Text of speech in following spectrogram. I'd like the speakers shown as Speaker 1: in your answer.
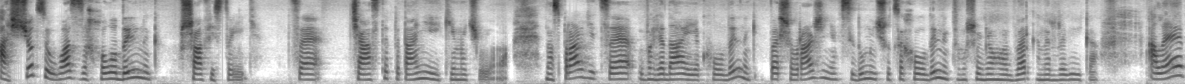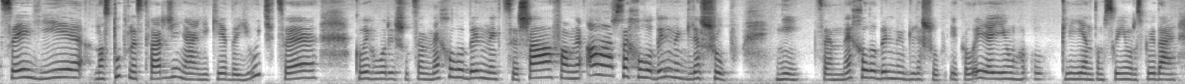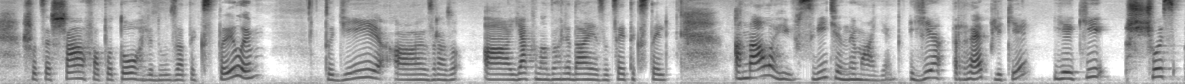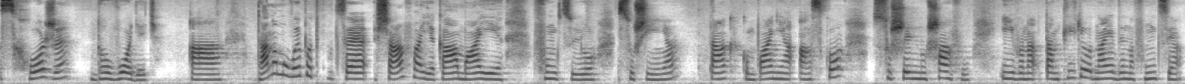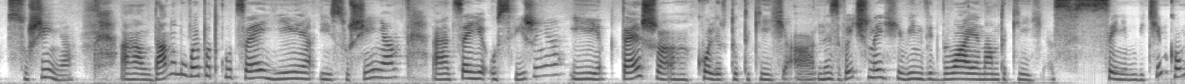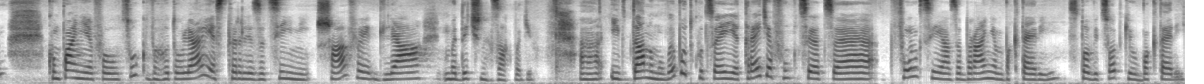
Speaker 1: А що це у вас за холодильник в шафі стоїть? Це часте питання, яке ми чуємо. Насправді це виглядає як холодильник, і перше враження всі думають, що це холодильник, тому що в нього дверка нержавійка. Але це є наступне ствердження, яке дають. Це коли говорять, що це не холодильник, це шафа. А це холодильник для шуб. Ні, це не холодильник для шуб. І коли я їм клієнтам своїм розповідаю, що це шафа по догляду за текстилем, тоді а, зразу, а як вона доглядає за цей текстиль? Аналогів в світі немає. Є репліки, які щось схоже доводять. А в даному випадку це шафа, яка має функцію сушіння. Так, компанія Аско сушильну шафу, і вона там тільки одна єдина функція сушіння. В даному випадку це є і сушіння, е, це є освіження, і теж е, колір тут такий незвичний. Він відбиває нам такий синім відтінком. Компанія Фауцук виготовляє стерилізаційні шафи для медичних закладів. Е, І в даному випадку це є третя функція це функція забирання бактерій, 100% бактерій.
